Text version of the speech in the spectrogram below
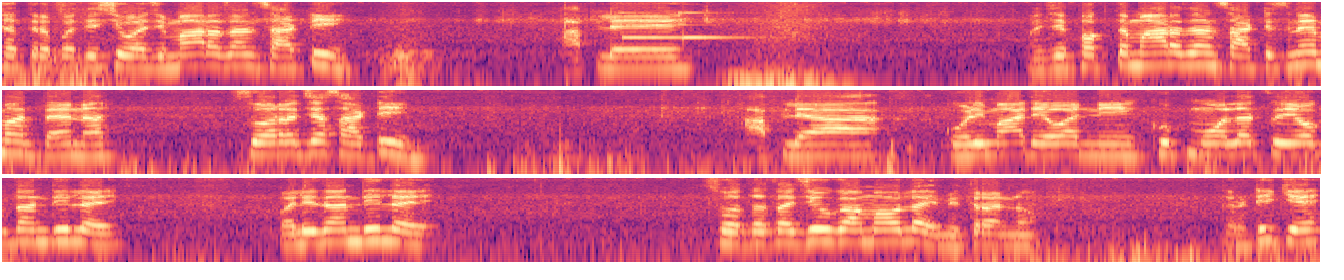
छत्रपती शिवाजी महाराजांसाठी आपले म्हणजे फक्त महाराजांसाठीच नाही म्हणता येणार स्वराज्यासाठी. आपल्या कोळी महादेवांनी खूप मोलाचं योगदान दिलंय बलिदान दिलंय स्वतःचा जीव गमावलाय मित्रांनो. तर ठीक आहे.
